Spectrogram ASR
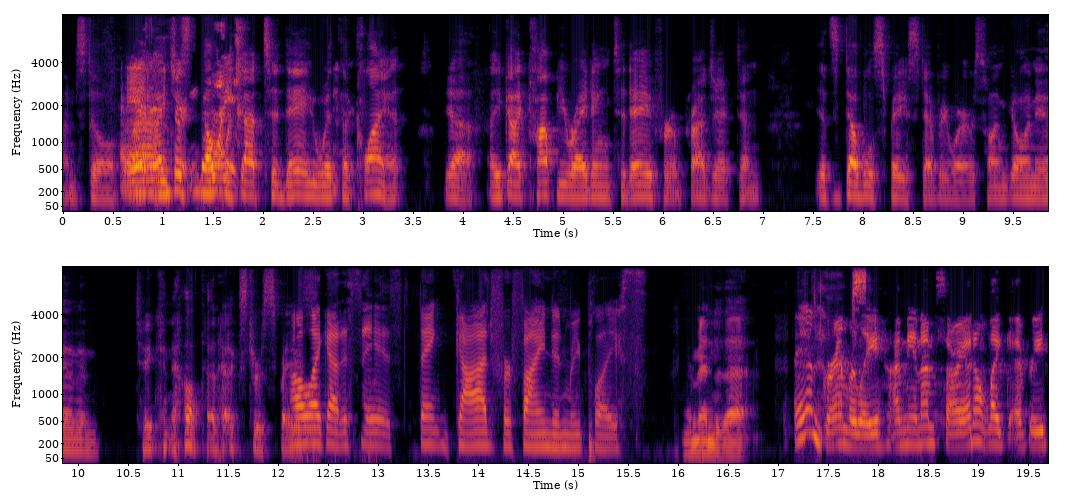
I'm still. Yeah, I, I just dealt with that today with a client. Yeah, I got copywriting today for a project, and it's double spaced everywhere. So I'm going in and taking out that extra space. All I got to say is thank God for find and replace. Amen to that. And Grammarly. I mean, I'm sorry, I don't like every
